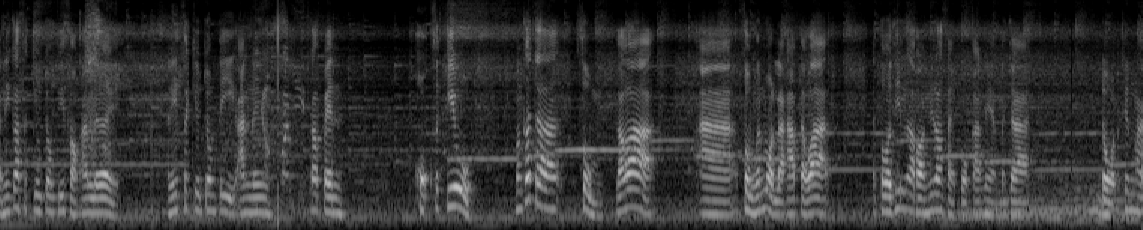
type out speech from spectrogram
อันนี้ก็สกิลโจมตี 2 อันเลย อันนี้สกิลโจมตีอีกอันนึง ก็เป็น 6 สกิล มันก็จะสุ่มแล้วก็อ่าสุ่มกันหมดแหละครับ แต่ว่าตัวที่ละครที่เราใส่โฟกัสเนี่ย มันจะโดดขึ้นมา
